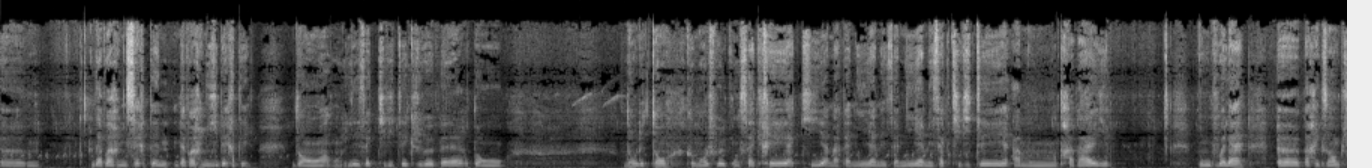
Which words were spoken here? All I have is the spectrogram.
euh, d'avoir une certaine, une liberté dans les activités que je veux faire, dans dans le temps, comment je veux le consacrer, à qui, à ma famille, à mes amis, à mes activités, à mon travail. Donc voilà, euh, par exemple,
